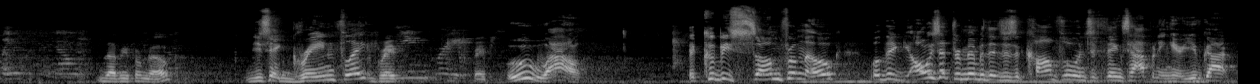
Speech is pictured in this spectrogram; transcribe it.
like you know, That be from the oak? Did you say grain flake? Grape green grape. grapes. Ooh, wow. It could be some from the oak. Well, they, you always have to remember that there's a confluence of things happening here. You've got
